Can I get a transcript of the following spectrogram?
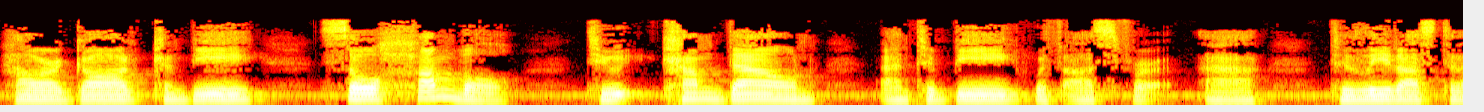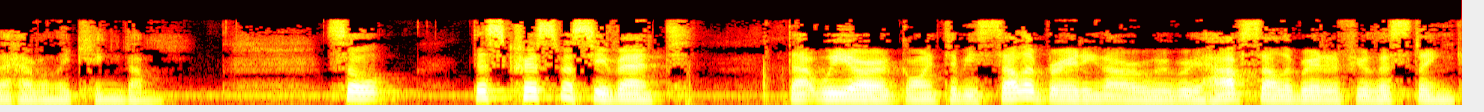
how our God can be so humble to come down and to be with us for uh, to lead us to the heavenly kingdom. So this Christmas event that we are going to be celebrating, or we have celebrated if you're listening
